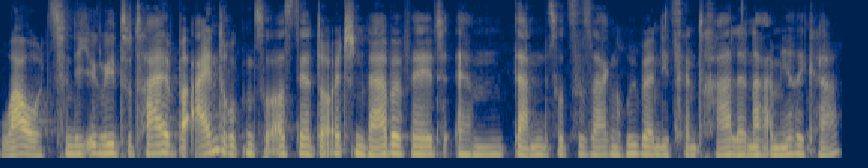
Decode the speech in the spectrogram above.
wow, das finde ich irgendwie total beeindruckend, so aus der deutschen Werbewelt ähm, dann sozusagen rüber in die Zentrale nach Amerika.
